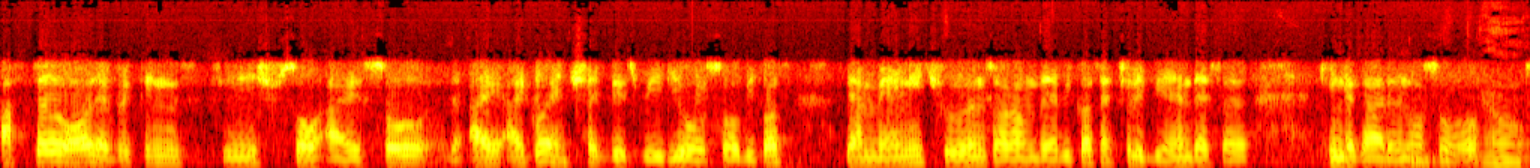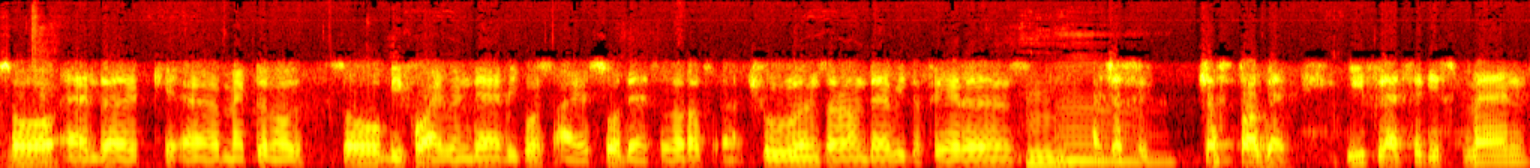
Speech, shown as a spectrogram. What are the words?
after all everything's finished, so I saw, I, I go and check this video also because there are many children around there. Because actually behind there's a kindergarten also. Oh, so and uh, K- uh, McDonald. So before I went there, because I saw there's a lot of uh, children around there with the parents, I just just thought that if let's say this man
